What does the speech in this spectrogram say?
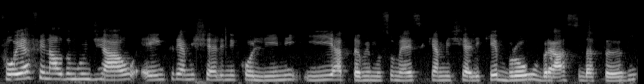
foi a final do Mundial entre a Michelle Nicolini e a Tami Musumeci, que a Michelle quebrou o braço da Tami.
